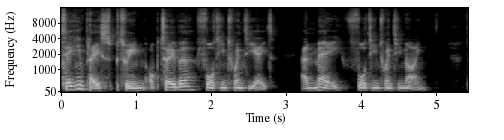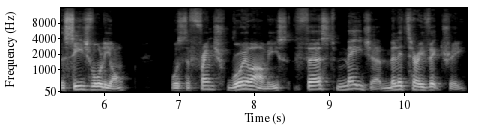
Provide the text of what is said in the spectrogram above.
Taking place between October 1428 and May 1429, the Siege of Orleans was the French Royal Army's first major military victory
